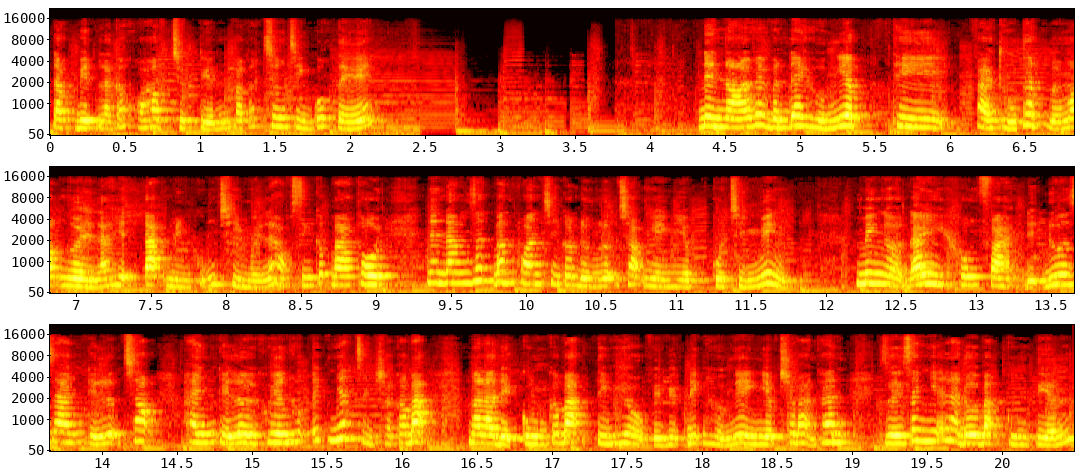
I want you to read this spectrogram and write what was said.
đặc biệt là các khóa học trực tuyến và các chương trình quốc tế. Để nói về vấn đề hướng nghiệp thì phải thú thật với mọi người là hiện tại mình cũng chỉ mới là học sinh cấp 3 thôi nên đang rất băn khoăn trên con đường lựa chọn nghề nghiệp của chính mình. Mình ở đây không phải để đưa ra những cái lựa chọn hay những cái lời khuyên hữu ích nhất dành cho các bạn mà là để cùng các bạn tìm hiểu về việc định hướng nghề nghiệp cho bản thân dưới danh nghĩa là đôi bạn cùng tiến.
